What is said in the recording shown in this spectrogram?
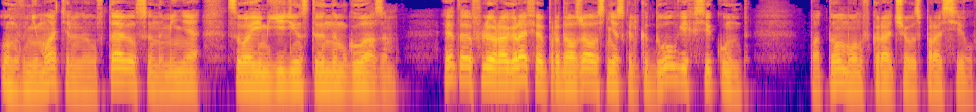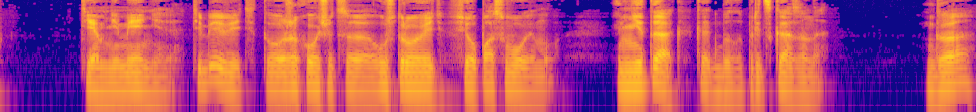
Он внимательно уставился на меня своим единственным глазом. Эта флюорография продолжалась несколько долгих секунд. Потом он вкратчиво спросил. «Тем не менее, тебе ведь тоже хочется устроить все по-своему. Не так, как было предсказано». «Да,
